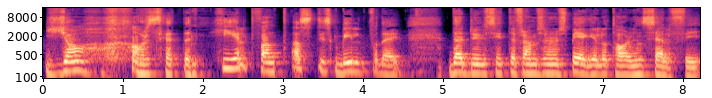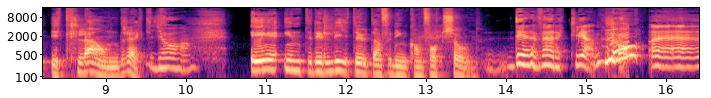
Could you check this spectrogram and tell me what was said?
Jag har sett en helt fantastisk bild på dig. Där du sitter framför en spegel och tar en selfie i clowndräkt. Ja. Är inte det lite utanför din komfortzon? Det är det verkligen. Ja. Eh,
